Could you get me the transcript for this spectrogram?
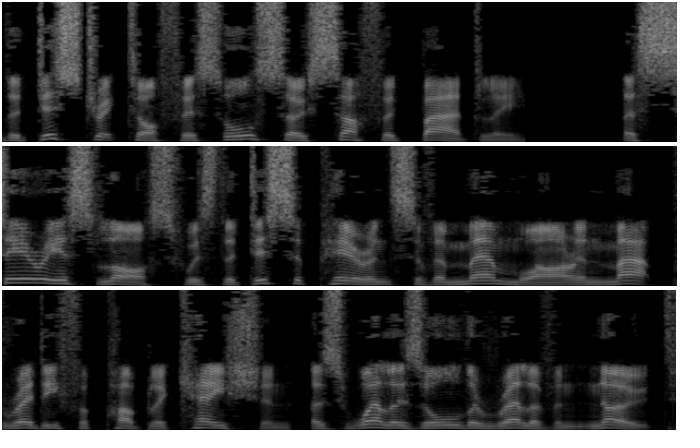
The district office also suffered badly. A serious loss was the disappearance of a memoir and map ready for publication, as well as all the relevant notes,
